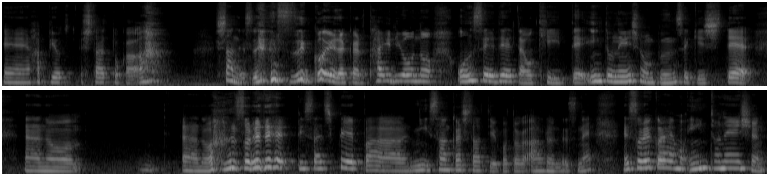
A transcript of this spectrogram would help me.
えー、発表したとか したんです。すっごい、だから大量の音声データを聞いて、イントネーションを分析して、あの、あの、それでリサーチペーパーに参加したっていうことがあるんですね。でそれくらいもイントネーション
